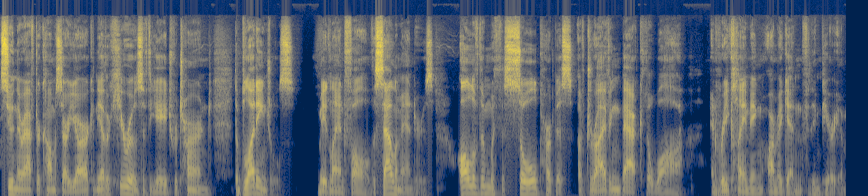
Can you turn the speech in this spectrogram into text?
Soon thereafter, Commissar Yarrick and the other heroes of the age returned. The Blood Angels made landfall, the Salamanders, all of them with the sole purpose of driving back the Waaagh and reclaiming Armageddon for the Imperium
